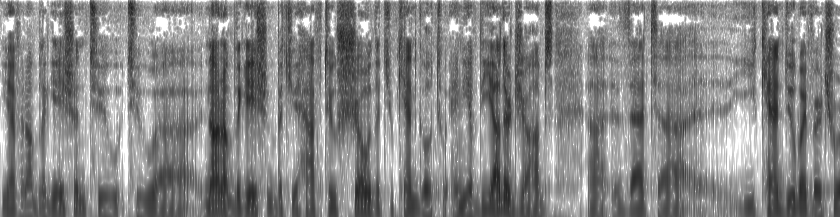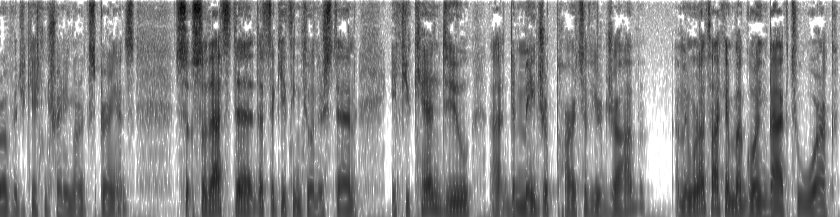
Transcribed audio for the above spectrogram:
you have an obligation to to uh, not an obligation, but you have to show that you can't go to any of the other jobs uh, that uh, you can't do by virtue of education, training, or experience. So, so that's the that's the key thing to understand. If you can do uh, the major parts of your job, I mean, we're not talking about going back to work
